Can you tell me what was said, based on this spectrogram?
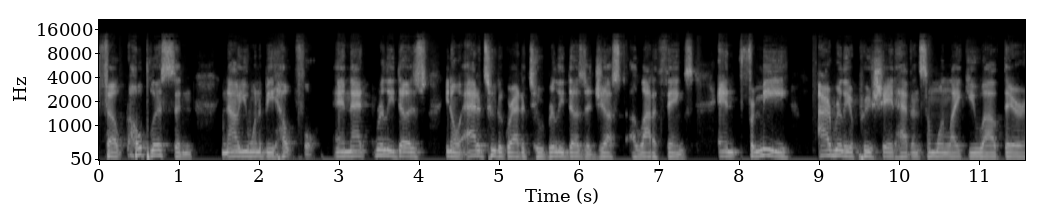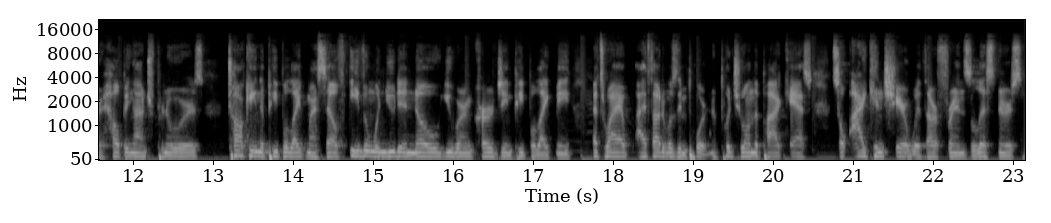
felt hopeless and now you want to be helpful and that really does you know attitude of gratitude really does adjust a lot of things. And for me i really appreciate having someone like you out there helping entrepreneurs talking to people like myself even when you didn't know you were encouraging people like me. That's why i, I thought it was important to put you on the podcast so i can share with our friends listeners.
